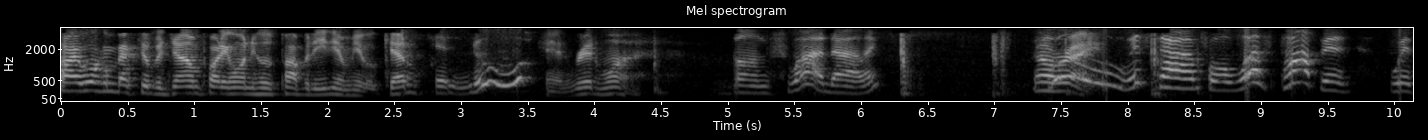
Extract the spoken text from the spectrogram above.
All right, welcome back to the Pajama Party. One who's Poppa DD. I'm here with Ketel Hello. and Redwine. Bonsoir, darling. All right. It's time for What's Poppin' with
